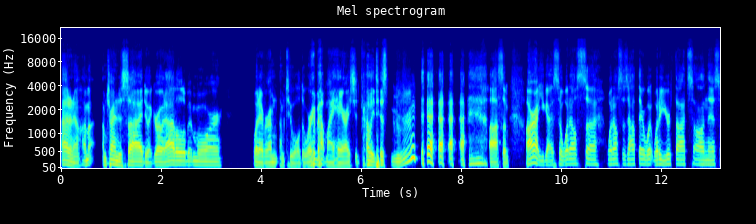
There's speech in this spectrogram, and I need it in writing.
I don't know. I'm I'm trying to decide. Do I grow it out a little bit more? Whatever. I'm I'm too old to worry about my hair. I should probably just. awesome. All right, you guys. So what else? Uh, what else is out there? What What are your thoughts on this?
